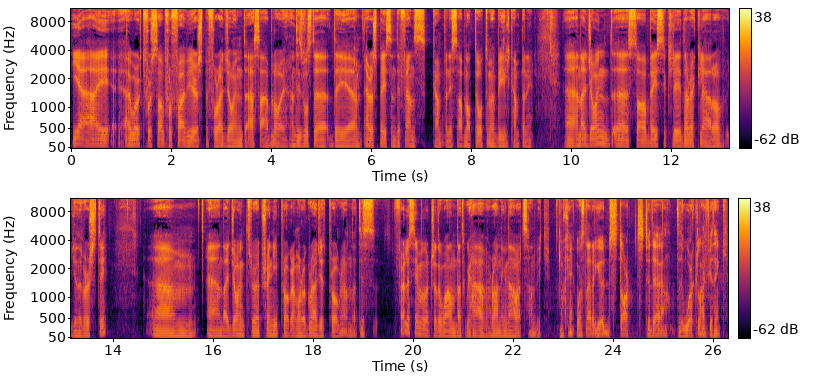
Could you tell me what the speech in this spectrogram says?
Yeah, I I worked for Saab for five years before I joined ASSA ABLOY, and this was the the um, aerospace and defense company Saab, not the automobile company. Uh, and I joined uh, Saab basically directly out of university. Um, and I joined through a trainee program or a graduate program that is fairly similar to the one that we have running now at Sandvik. Okay, was that a good start to the to the work life? You think?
